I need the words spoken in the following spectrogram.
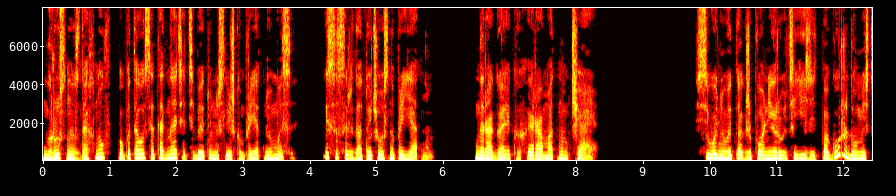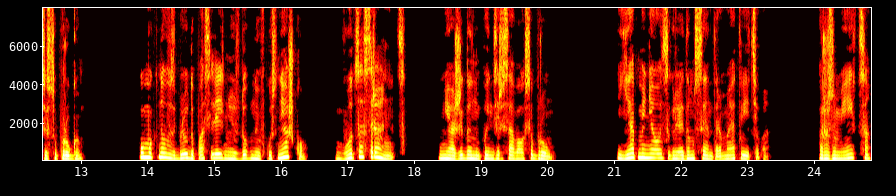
Грустно вздохнув, попыталась отогнать от себя эту не слишком приятную мысль и сосредоточилась на приятном. На рогаликах и ароматном чае. «Сегодня вы также планируете ездить по городу вместе с супругом?» Умыкнув с блюда последнюю сдобную вкусняшку, вот засранец, Неожиданно поинтересовался Брум. Я обменялась взглядом с Эндером и ответила. Разумеется,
